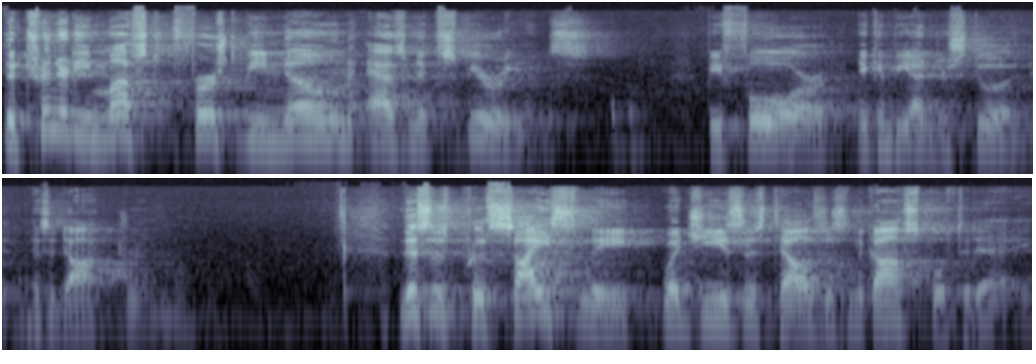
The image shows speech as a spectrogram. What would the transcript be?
The Trinity must first be known as an experience before it can be understood as a doctrine. This is precisely what Jesus tells us in the gospel today.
